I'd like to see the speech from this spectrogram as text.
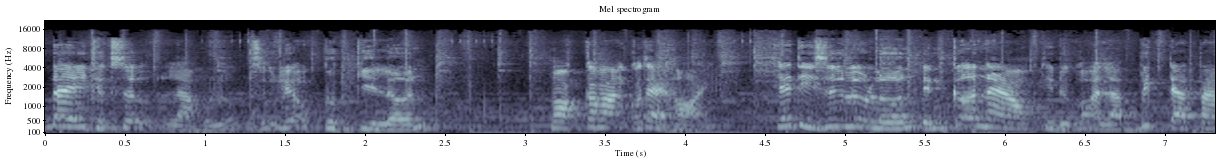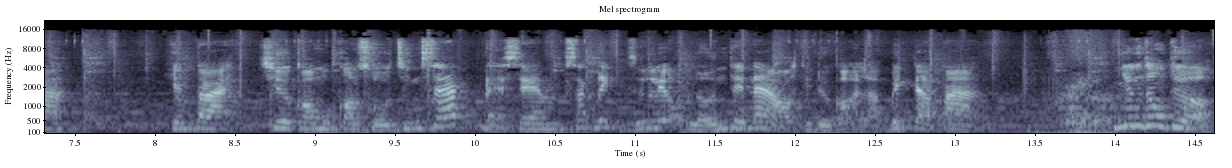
Đây thực sự là một lượng dữ liệu cực kỳ lớn. Hoặc các bạn có thể hỏi Thế thì dữ liệu lớn đến cỡ nào thì được gọi là Big Data? Hiện tại chưa có một con số chính xác để xem xác định dữ liệu lớn thế nào thì được gọi là Big Data. Nhưng thông thường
